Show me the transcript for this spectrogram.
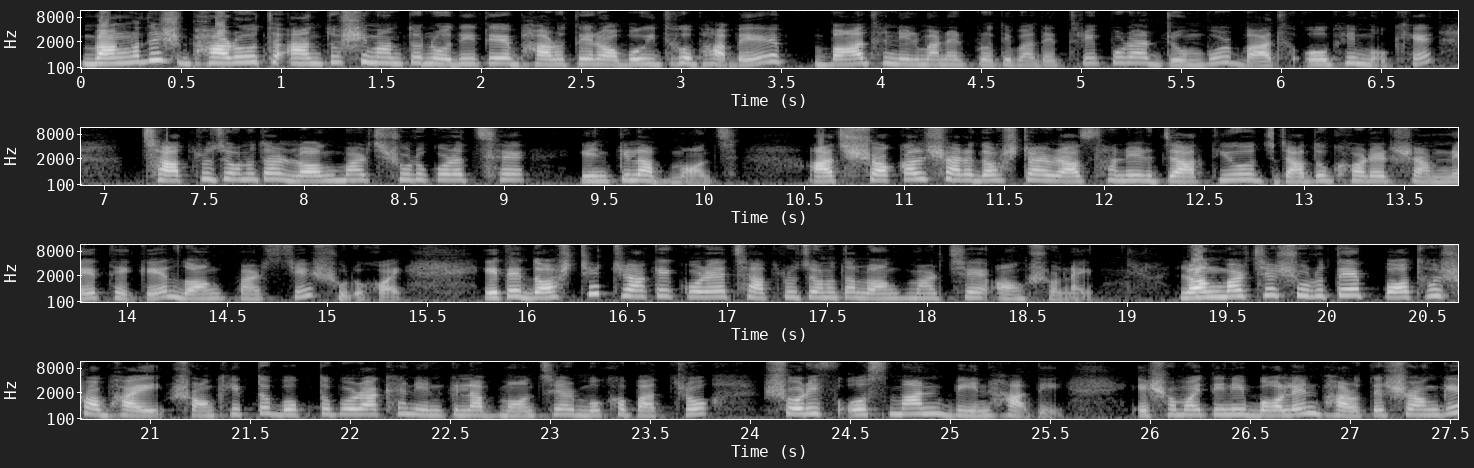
বাংলাদেশ, ভারত, আন্তঃসীমান্ত নদীতে ভারতের অবৈধভাবে বাঁধ নির্মাণের প্রতিবাদে ত্রিপুরার ডুম্বুর বাঁধ অভিমুখে ছাত্র জনতার লং মার্চ শুরু করেছে ইনকিলাব মঞ্চ। আজ সকাল সাড়ে দশটায় রাজধানীর জাতীয় জাদুঘরের সামনে থেকে লং মার্চটি শুরু হয়। এতে দশটি ট্রাকে করে ছাত্র জনতা লং মার্চে অংশ নেয়। লং মার্চের শুরুতে পথসভায় সংক্ষিপ্ত বক্তব্য রাখেন ইনকিলাব মঞ্চের মুখপাত্র শরীফ ওসমান বিন হাদি। এ সময় তিনি বলেন, ভারতের সঙ্গে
